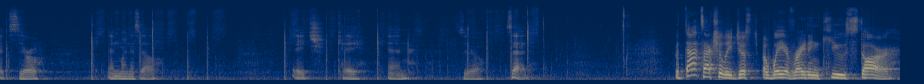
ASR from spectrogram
X0, N minus L, H, K, N, 0, Z. But that's actually just a way of writing Q star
